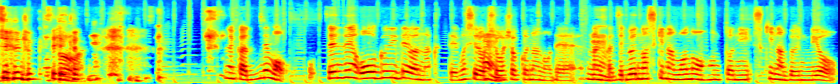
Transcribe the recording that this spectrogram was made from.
中毒性が。ね。なんかでも全然大食いではなくてむしろ小食なので、うんなんか自分の好きなものを本当に好きな分量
